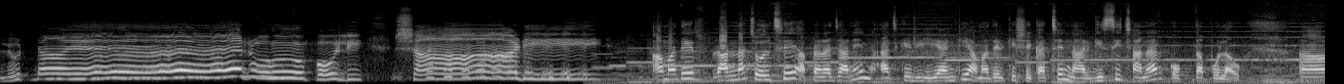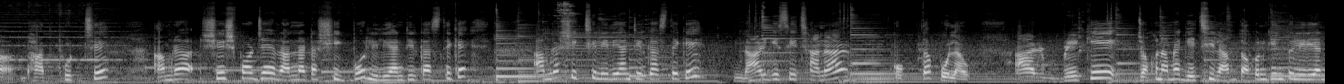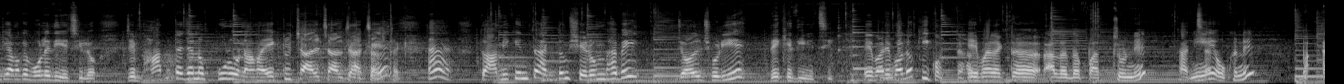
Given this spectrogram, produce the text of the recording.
লুটায় রূপলি শাড়ি। আমাদের রান্না চলছে আপনারা জানেন আজকে রিলিয়ানটি আমাদেরকে শেখাচ্ছে নার্গিসি ছানার কোপ্তা পোলাও। ভাত ফুটছে। আমরা শেষ পর্যায়ে রান্নাটা শিখব লিলিয়ানটির কাছ থেকে। আমরা শিখছি লিলিয়ানটির কাছ থেকে নার্গিসি ছানার কোপ্তা পোলাও। আর ব্রেকে যখন আমরা গেছিলাম তখন কিন্তু লিলিয়ানটি আমাকে বলে দিয়েছিল যে ভাতটা যেন পুরো না হয় একটু চাল চাল থাকে। হ্যাঁ তো আমি কিন্তু একদম সেরমভাবেই জল ঝরিয়ে রেখে দিয়েছি। এবারে বলো কি করতে হবে? এবার একটা আলাদা পাত্র নে আচ্ছা। নিয়ে ওখানে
